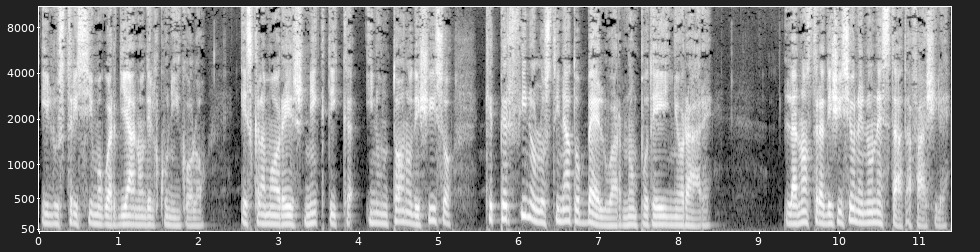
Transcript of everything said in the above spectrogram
illustrissimo guardiano del cunicolo, esclamò Re Schniktik in un tono deciso che perfino l'ostinato Belwar non poté ignorare. La nostra decisione non è stata facile,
